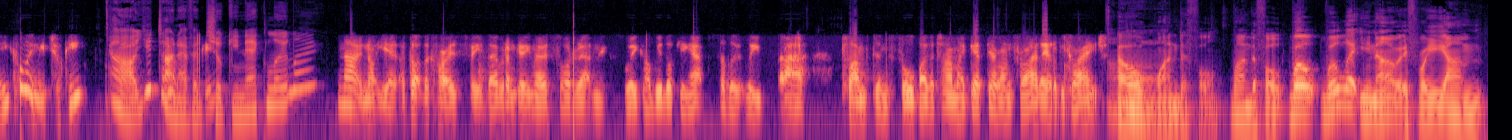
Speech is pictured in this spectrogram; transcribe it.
are you calling me Chucky? Oh, you don't have a chooky neck, Lulu. No, not yet. I've got the crow's feet though, but I'm getting those sorted out next week. I'll be looking absolutely uh, plumped and full by the time I get there on Friday. It'll be great. Oh, wonderful, wonderful. Well, we'll let you know if we um,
